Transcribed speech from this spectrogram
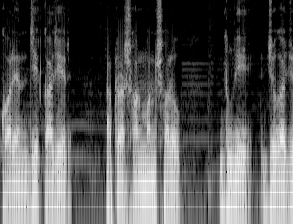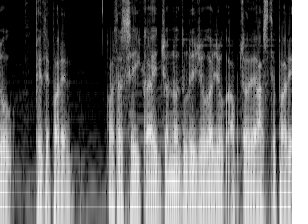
করেন যে কাজের আপনারা সম্মানস্বরূপ দূরে যোগাযোগ পেতে পারেন। অর্থাৎ সেই কাজের জন্য দূরে যোগাযোগ আপনাদের আসতে পারে।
